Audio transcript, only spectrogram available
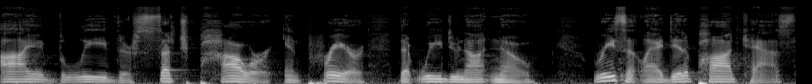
I believe there's such power in prayer that we do not know. Recently, I did a podcast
